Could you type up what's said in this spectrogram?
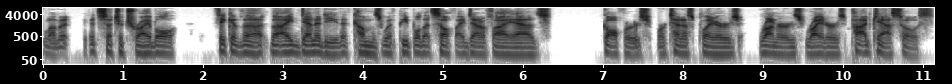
Love it. It's such a tribal. Think of the the identity that comes with people that self-identify as golfers or tennis players, runners, writers, podcast hosts,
